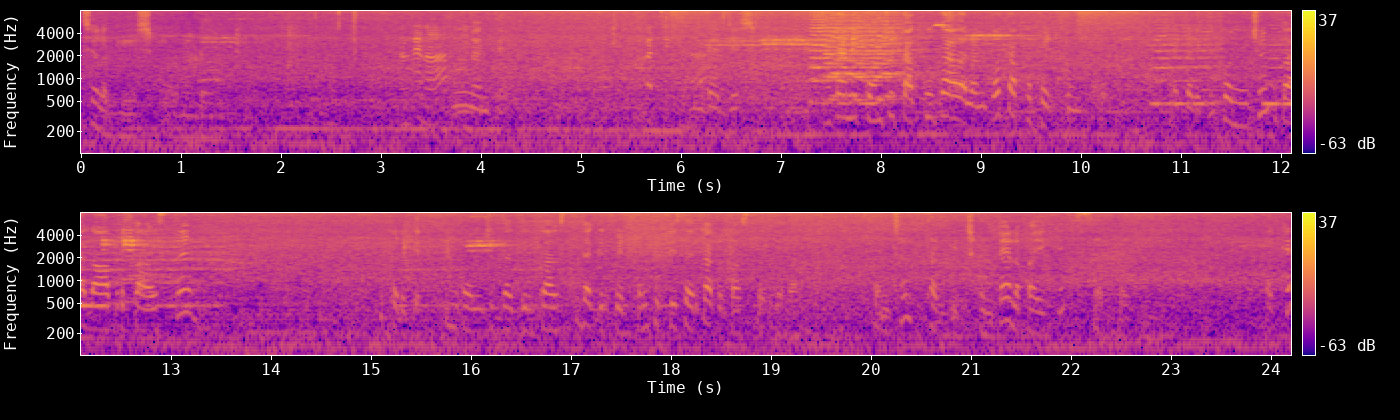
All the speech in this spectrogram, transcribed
నుంచి అలా గీసుకోవడం అంతేనా? అంతే. కట్ చేసి కట్ చేసుకో ఇంకా నీకు కొంచెం తక్కువ కావాలనుకో తక్కువ పెట్టుకుంటావు ఇక్కడికి కొంచెం ఇంకా లోపలికి కావస్తే ఇక్కడికి ఇంకొంచెం దగ్గర కావస్తే దగ్గర పెట్టుకొని కుట్టేసరికి అక్కడికి వస్తుంది కదా. కొంచెం తగ్గించుకుంటే ఇలా పైకి సరిపోతుంది ఓకే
